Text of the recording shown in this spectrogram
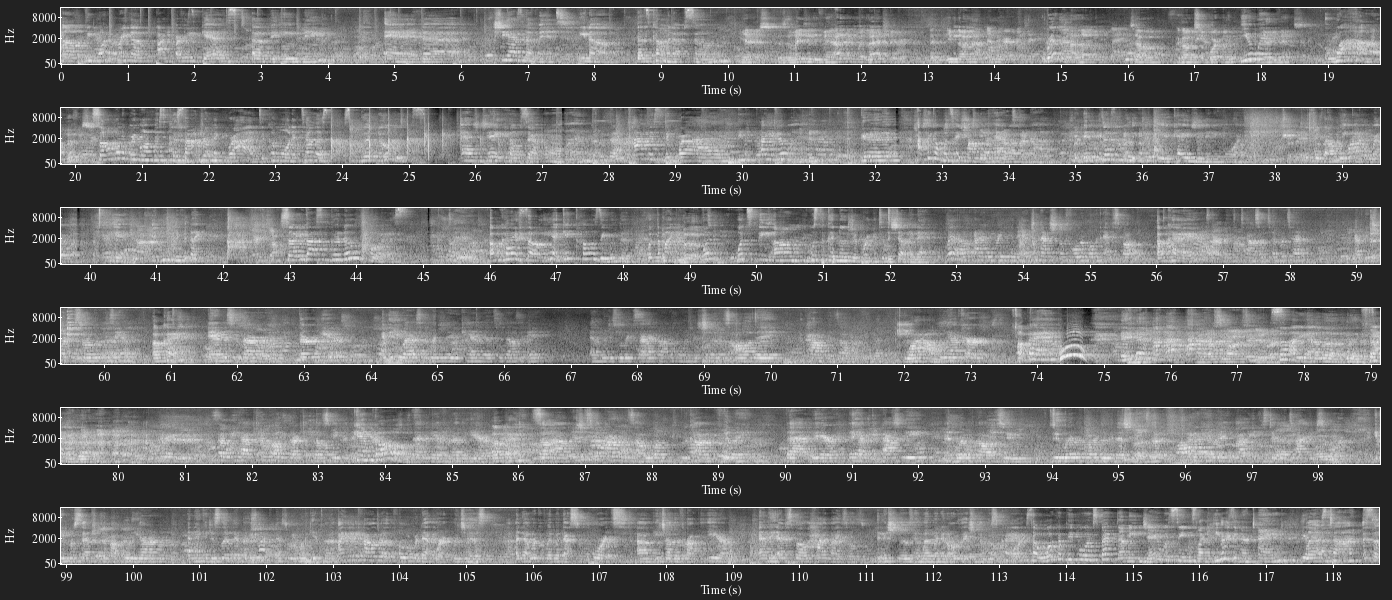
Um, we want to bring up our first guest of the evening, and uh, she has an event, you know, that's coming up soon. Yes, it's an amazing event. I think went last year, even though I'm not Never women, heard of it. Really? I love them. So I go and support them You in their went- events. Wow. Yes. So I want to bring on Miss Cassandra McBride to come on and tell us some good news as Jay helps her on. Hi, Miss McBride. How you doing? Good. I think I'm gonna take my little hat off now. It it doesn't really fit the occasion anymore. This was our weekend wrap up. Yeah. Thank you. So you got some good news for us. Okay, so yeah, get cozy with the with the mic. Love What, what's the um what's the good news you're bringing to the show today? Well, I am bringing the International Fuller Woman Expo. Okay, It's happening in town September 10th at the Short Historical Museum. okay, And this is our third year in the U.S. It originated in Canada in 2008. And we're just really excited about the whole initiative. It's all day empowerment zone for women. wow, We have curves. okay. And that's why I'm in there, right? Somebody got a little, little excited there. So we have Kim Coles as our keynote speaker. this Kim year. Coles. That again another year. Okay. So um, it's just an empowerment zone. We want people to come feeling that they're, they have the capacity to do whatever they want to do. and That means not intimidated by any stereotypes or any perceptions about who they are, and they can just live their best life. That's what we want to give them. I am the founder of the Full Women Network, which is a network of women that supports um, each other throughout the year. And the expo highlights those initiatives and women and organizations that we support. Okay, so what could people expect? I mean, Jay was seems like he was entertained Yeah. last time. So,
